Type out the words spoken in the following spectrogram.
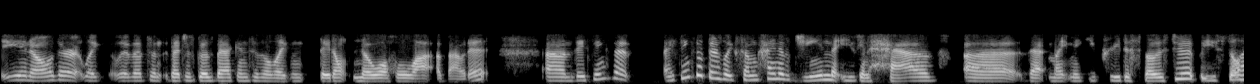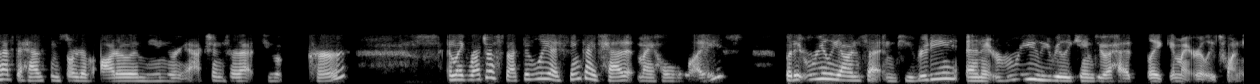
you know, they're like that's a, that just goes back into the like they don't know a whole lot about it. Um, they think that I think that there's like some kind of gene that you can have uh, that might make you predisposed to it, but you still have to have some sort of autoimmune reaction for that to occur. And like retrospectively, I think I've had it my whole life, but it really onset in puberty, and it really, really came to a head like in my early 20s.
